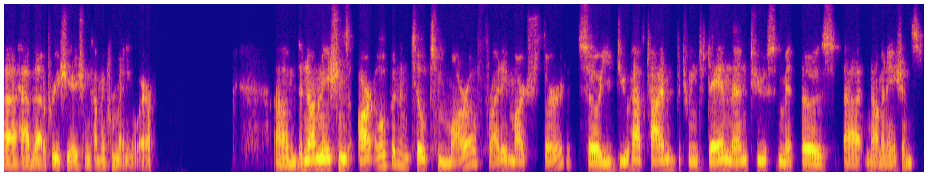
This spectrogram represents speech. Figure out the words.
uh, have that appreciation coming from anywhere. Um, the nominations are open until tomorrow, Friday, March 3rd. So you do have time between today and then to submit those uh, nominations.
